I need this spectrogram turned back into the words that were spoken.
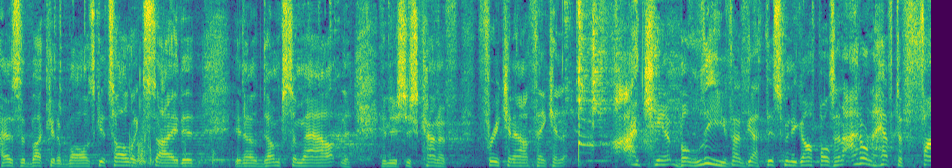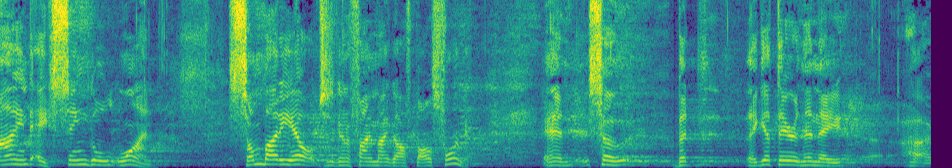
has the bucket of balls, gets all excited, you know, dumps them out, and, and is just kind of freaking out, thinking, I can't believe I've got this many golf balls, and I don't have to find a single one. Somebody else is going to find my golf balls for me. And so, but they get there and then they uh,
